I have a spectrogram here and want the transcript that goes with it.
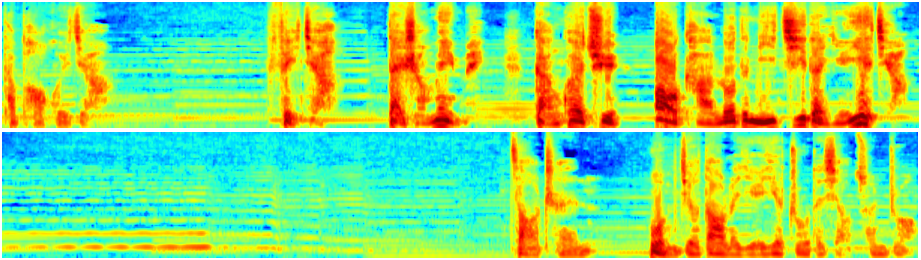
他跑回家，费加带上妹妹，赶快去奥卡罗德尼基的爷爷家。早晨，我们就到了爷爷住的小村庄。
